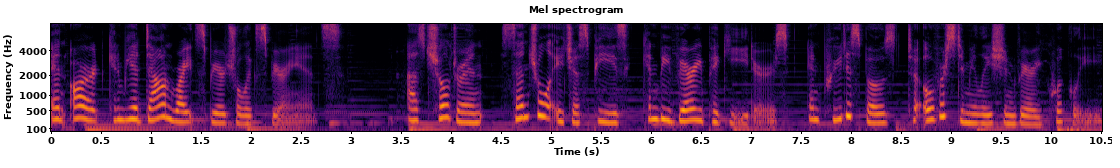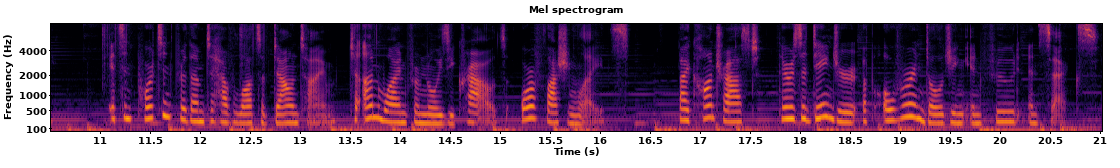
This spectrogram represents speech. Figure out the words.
and art can be a downright spiritual experience. As children, sensual HSPs can be very picky eaters and predisposed to overstimulation very quickly. It's important for them to have lots of downtime to unwind from noisy crowds or flashing lights. By contrast, there is a danger of overindulging in food and sex.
